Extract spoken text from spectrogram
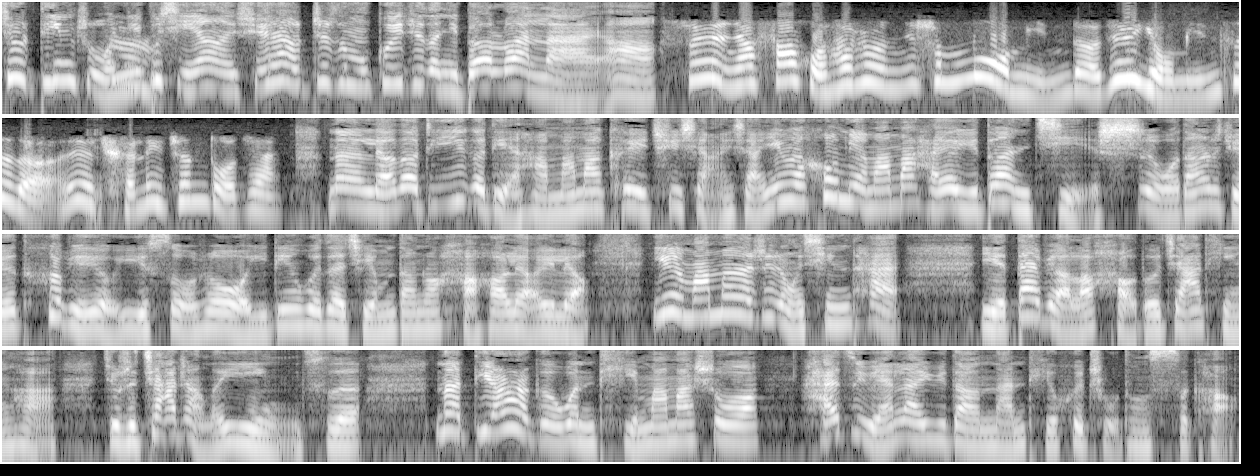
就是叮嘱你不行，学校就这么规矩的，你不要乱来啊！所以人家发火，他说人家是莫名的，就是有名字的，那个权力争夺战。那聊到第一个点哈，妈妈可以去想一想，因为后面妈妈还有一段解释，我当时觉得特别有意思。我说我一定会在节目当中好好聊一聊，因为妈妈的这种心态也代表了好多家庭哈，就是家长的影子。那第二个问题，妈妈说孩子原来遇到难题会主动思考。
